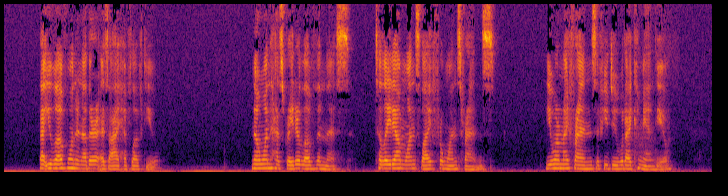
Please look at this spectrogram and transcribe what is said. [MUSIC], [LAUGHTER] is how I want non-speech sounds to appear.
that you love one another as I have loved you. No one has greater love than this to lay down one's life for one's friends. You are my friends if you do what I command you.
